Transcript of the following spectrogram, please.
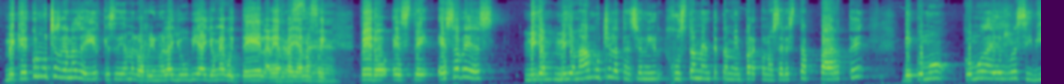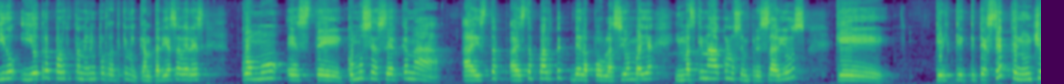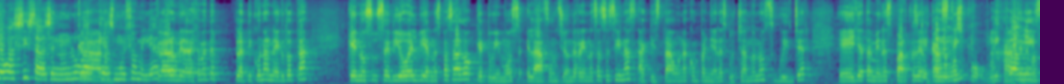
me quedé con muchas ganas de ir, que ese día me lo arruinó la lluvia, yo me agüité, la verga, ya, no fui. Pero este, esa vez me, me llamaba mucho la atención ir justamente también para conocer esta parte de cómo, cómo es recibido y otra parte también importante que me encantaría saber es cómo, este, cómo se acercan a, a, esta, a esta parte de la población, vaya, y más que nada con los empresarios que que, te acepten un show así, ¿sabes? En un lugar que es muy familiar. Claro, mira, déjame te platico una anécdota que nos sucedió el viernes pasado, que tuvimos la función de Reinas Asesinas. Aquí está una compañera escuchándonos, Widger. Ella también es parte del casting. Tenemos público, amigos.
